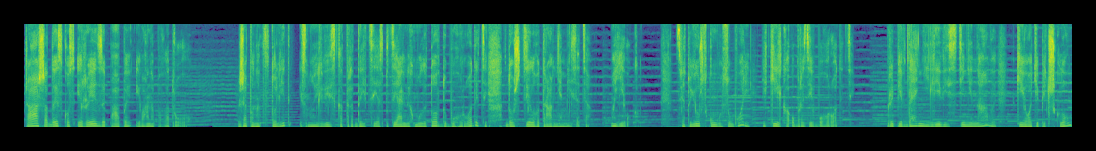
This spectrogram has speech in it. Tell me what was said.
чаша, дискос і ризи папи Івана Павла II. Вже понад сто літ існує львівська традиція спеціальних молитов до Богородиці вдовж цілого травня місяця маївок. В Святоюрському соборі є кілька образів Богородиці. При південній лівій стіні нави в Кіоті під шклом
